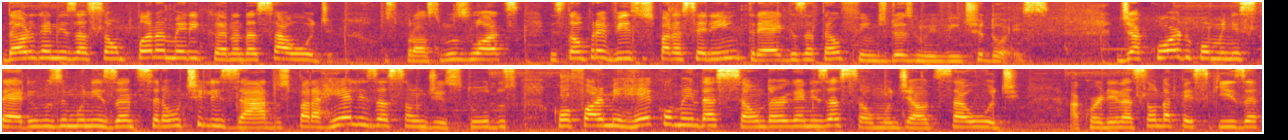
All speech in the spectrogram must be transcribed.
da Organização Pan-Americana da Saúde. Os próximos lotes estão previstos para serem entregues até o fim de 2022. De acordo com o Ministério, os imunizantes serão utilizados para a realização de estudos conforme recomendação da Organização Mundial de Saúde. A coordenação da pesquisa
